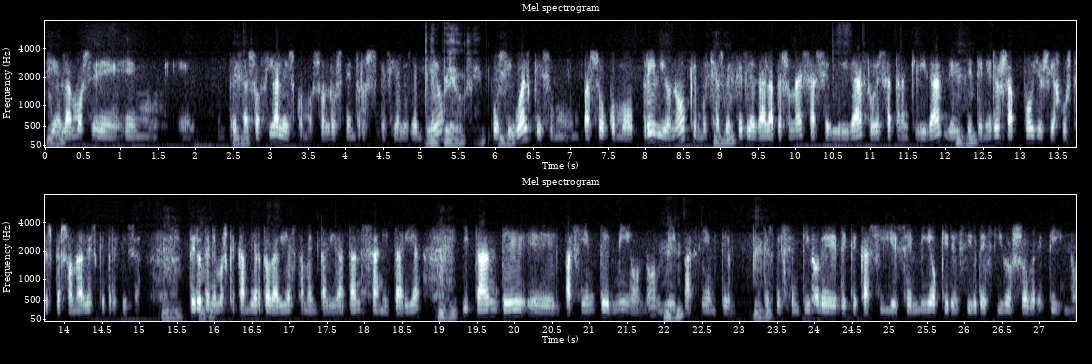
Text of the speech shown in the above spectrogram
Si hablamos en, empresas sociales como son los centros especiales de empleo, pues igual que es un paso como previo, ¿no? Que muchas veces le da a la persona esa seguridad o esa tranquilidad de, tener esos apoyos y ajustes personales que precisa. Pero tenemos que cambiar todavía esta mentalidad tan sanitaria y tan de eh, el paciente mío, ¿no? Mi paciente desde el sentido de, que casi ese mío quiere decir decido sobre ti, ¿no?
